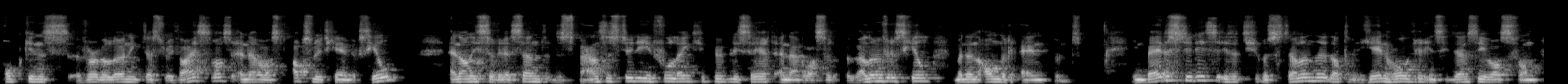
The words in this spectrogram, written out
Hopkins Verbal Learning Test Revised was. En daar was absoluut geen verschil. En dan is er recent de Spaanse studie in full length gepubliceerd. En daar was er wel een verschil met een ander eindpunt. In beide studies is het geruststellende dat er geen hogere incidentie was van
